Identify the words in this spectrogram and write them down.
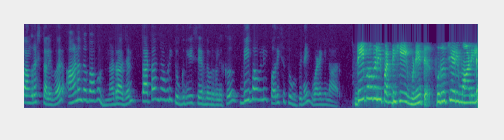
காங்கிரஸ் தலைவர் ஆனந்தபாபு நடராஜன் தட்டாஞ்சாவடி தொகுதியை சேர்ந்தவர்களுக்கு தீபாவளி பரிசு தொகுப்பினை வழங்கினார். தீபாவளி பண்டிகையை முன்னிட்டு புதுச்சேரி மாநில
